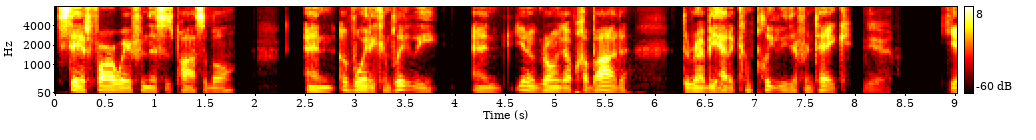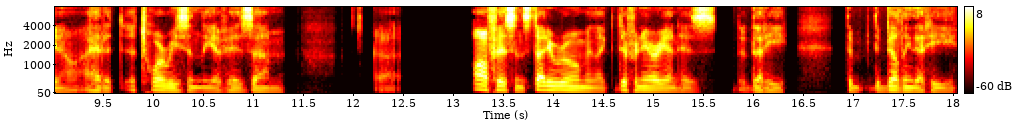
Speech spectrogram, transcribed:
stay as far away from this as possible, and avoid it completely." And you know, growing up Chabad, the Rebbe had a completely different take Yeah. you know i had a, a tour recently of his um uh, office and study room and like the different area in his that he the the building that he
